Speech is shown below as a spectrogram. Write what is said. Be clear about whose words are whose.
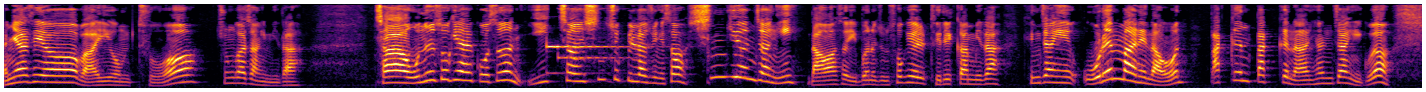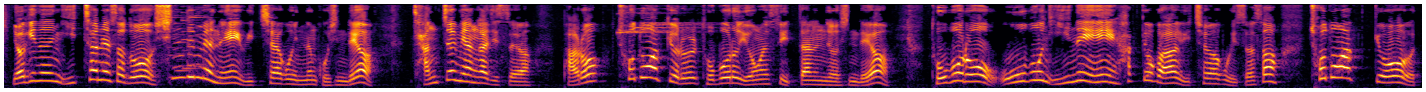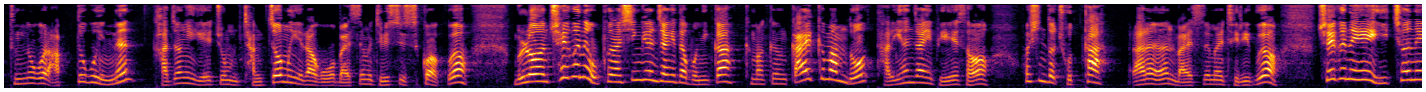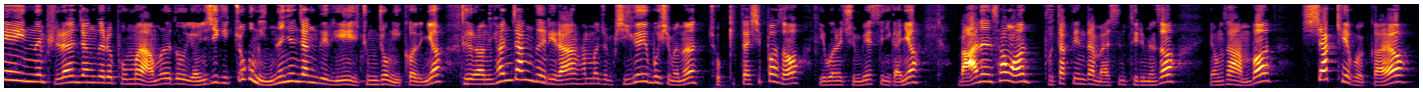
Speaker 1: 안녕하세요. 마이홈 투어 trung 과장입니다. 자, 오늘 소개할 곳은 이천 신축 빌라 중에서 신규 현장이 나와서 이번에 좀 소개를 드릴까 합니다. 굉장히 오랜만에 나온 따끈따끈한 현장이고요. 여기는 이천에서도 신도면에 위치하고 있는 곳인데요. 장점이 한 가지 있어요. 바로 초등학교를 도보로 이용할 수 있다는 것인데요. 도보로 5분 이내에 학교가 위치하고 있어서 초등학교 등록을 앞두고 있는 가정에게 좀 장점이라고 말씀을 드릴 수 있을 것 같고요. 물론 최근에 오픈한 신규 현장이다 보니까 그만큼 깔끔함도 다른 현장에 비해서 훨씬 더 좋다. 라는 말씀을 드리고요. 최근에 이천에 있는 빌라 현장들을 보면 아무래도 연식이 조금 있는 현장들이 종종 있거든요. 그런 현장들이랑 한번 좀 비교해 보시면 좋겠다 싶어서 이번에 준비했으니까요. 많은 성원 부탁드린다는 말씀 드리면서 영상 한번 시작해 볼까요?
